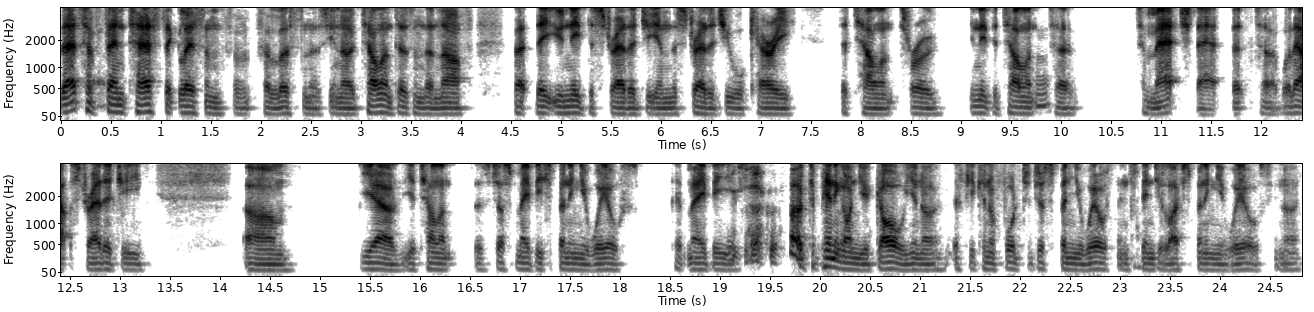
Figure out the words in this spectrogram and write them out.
that's a fantastic lesson for, for listeners you know talent isn't enough but that you need the strategy and the strategy will carry the talent through you need the talent mm-hmm. to to match that. But uh, without strategy, um, yeah, your talent is just maybe spinning your wheels. It may be exactly. Well, depending on your goal, you know, if you can afford to just spin your wheels, then spend your life spinning your wheels, you know.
